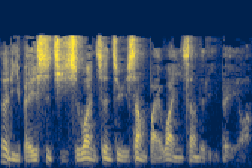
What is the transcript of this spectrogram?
那理赔是几十万甚至于上百万以上的理赔啊，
